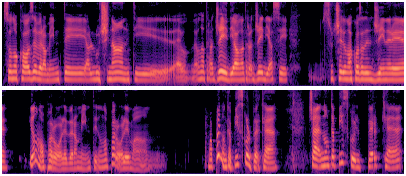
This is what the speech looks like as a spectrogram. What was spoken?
sono cose veramente allucinanti, è, un, è una tragedia, una tragedia se succede una cosa del genere. Io non ho parole veramente, non ho parole, ma, ma poi non capisco il perché. Cioè, non capisco il perché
